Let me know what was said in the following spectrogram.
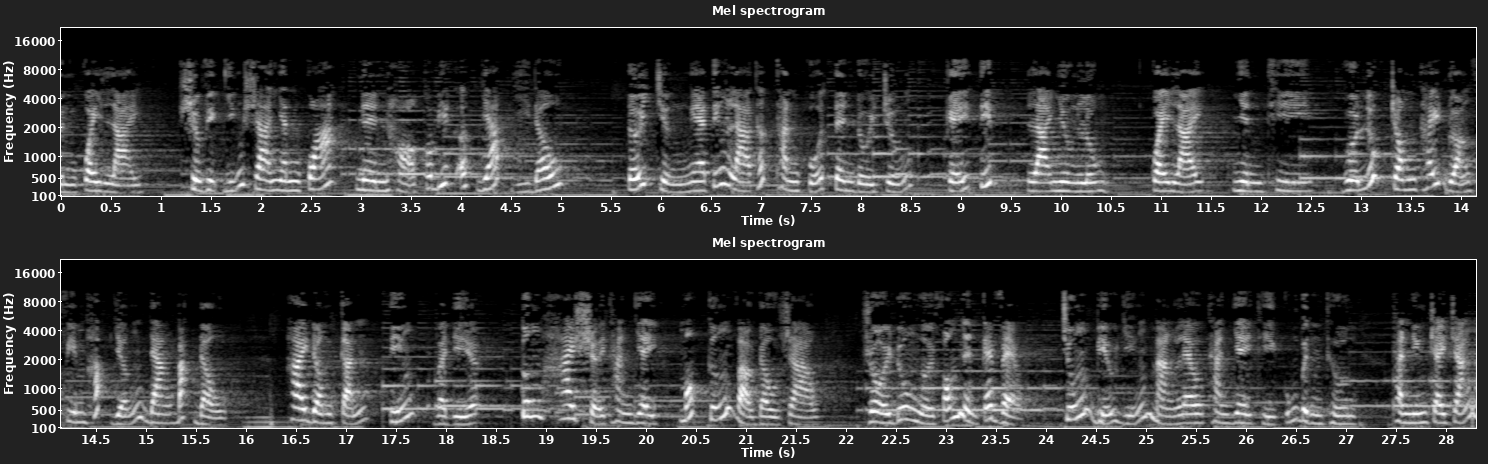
mình quay lại. Sự việc diễn ra nhanh quá nên họ có biết ớt giáp gì đâu. Tới chừng nghe tiếng la thất thanh của tên đội trưởng, kế tiếp là nhường lung. Quay lại, nhìn thì vừa lúc trông thấy đoạn phim hấp dẫn đang bắt đầu. Hai đồng cảnh, tiếng và địa, tung hai sợi thang dây móc cứng vào đầu rào, rồi đua người phóng lên cái vèo. Chúng biểu diễn màn leo thang dây thì cũng bình thường, thành niên trai trắng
